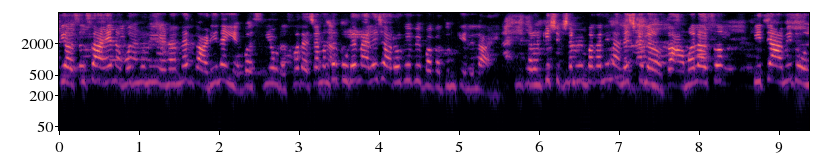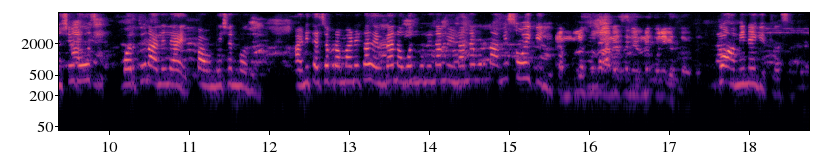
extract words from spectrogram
की असं असं आहे नव्वद मुली येणार नाहीत गाडी नाहीये बस एवढंच. मग त्याच्यानंतर पुढे मॅनेज आरोग्य विभागातून केलेलं आहे. कारण की शिक्षण विभागाने मॅनेज केलं नव्हतं. आम्हाला असं की ते आम्ही दोनशे डोस वरतून आलेले आहेत फाउंडेशन मधून. आणि त्याच्याप्रमाणे का एवढ्या नव्वद मुलींना मिळणार नाही म्हणून आम्ही सोय केली. ॲम्ब्युलन्समधून आणायचा निर्णय कोणी घेतला होता? हो आम्ही नाही घेतलं सर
